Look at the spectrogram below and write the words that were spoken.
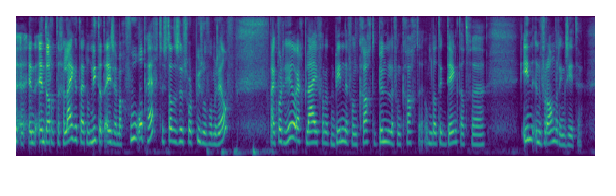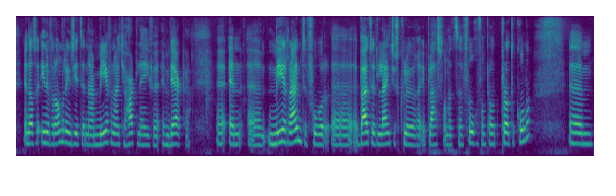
en, en dat het tegelijkertijd nog niet dat eenzame gevoel opheft. Dus dat is een soort puzzel voor mezelf. Maar ik word heel erg blij van het binden van krachten, bundelen van krachten. Omdat ik denk dat we in een verandering zitten. En dat we in een verandering zitten naar meer vanuit je hart leven en werken. Uh, en uh, meer ruimte voor uh, buiten de lijntjes kleuren in plaats van het volgen van pro protocollen. Um,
